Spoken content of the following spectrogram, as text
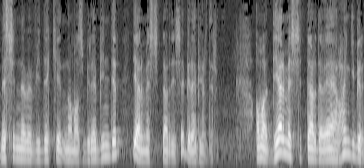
Mescid-i Nebevi'deki namaz bire bindir, diğer mescitlerde ise bire birdir. Ama diğer mescitlerde veya herhangi bir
